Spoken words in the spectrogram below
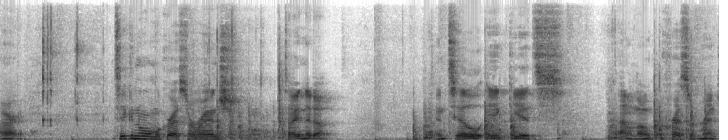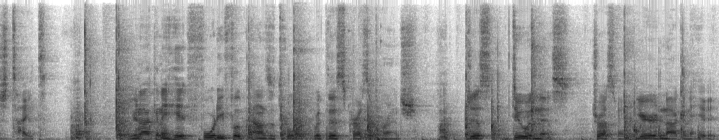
All right, take a normal crescent wrench, tighten it up until it gets, I don't know, crescent wrench tight. You're not gonna hit 40 foot-pounds of torque with this crescent wrench. Just doing this, trust me, you're not gonna hit it.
